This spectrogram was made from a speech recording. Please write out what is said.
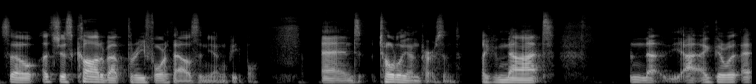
So let's just call it about three, four thousand young people, and totally unpersoned. Like not. No, I, like there was, I,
